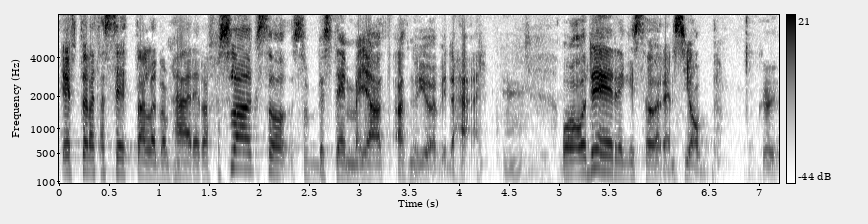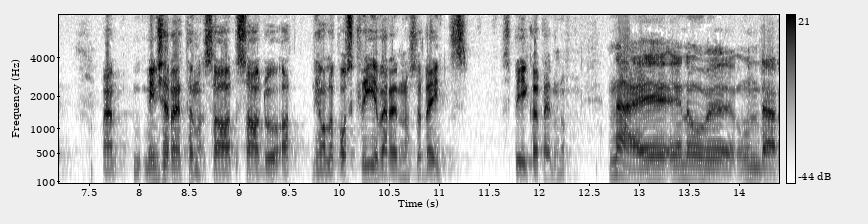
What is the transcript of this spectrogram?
efter att ha sett alla de här era förslag så, så bestämmer jag att, att nu gör vi det här. Mm. Och, och, det är regissörens jobb. Okej. Men minns jag rätt, sa, sa du att ni håller på att skriva ännu så det är inte spikat ännu? Nej, är nog under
